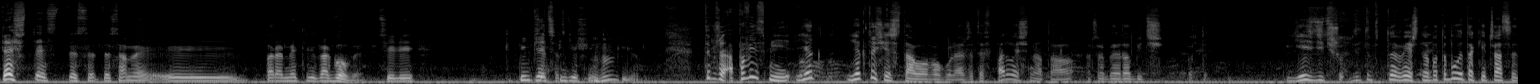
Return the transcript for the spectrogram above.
też te, te, te same y, parametry wagowe, czyli 550 Mhm. kg. Dobrze, a powiedz mi, jak, jak to się stało w ogóle, że ty wpadłeś na to, żeby robić, jeździć, to, wiesz, no bo to były takie czasy,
